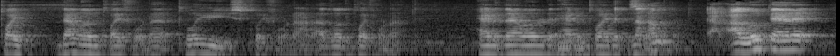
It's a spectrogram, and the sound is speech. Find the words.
play, download and play Fortnite. Please play Fortnite. I'd love to play Fortnite. Haven't downloaded it. Haven't played it. Now, I'm, I looked at it,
